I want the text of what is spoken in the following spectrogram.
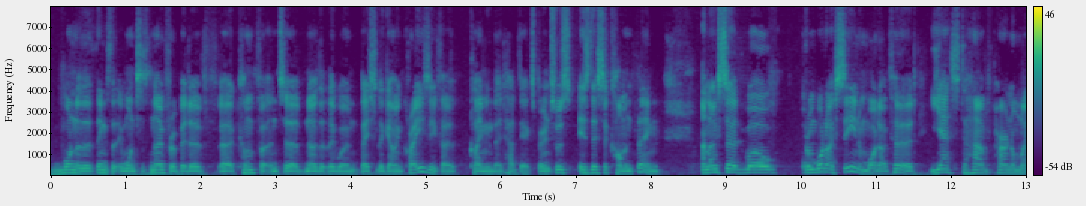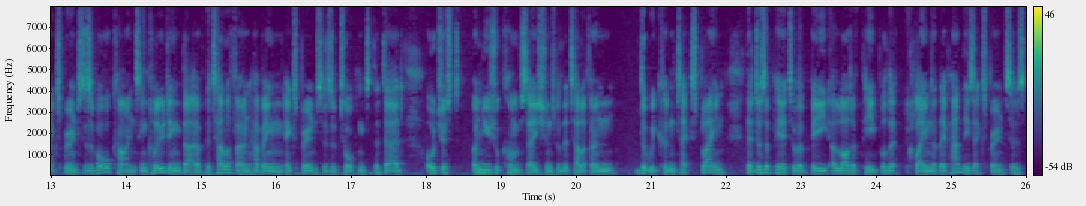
one of the things that they wanted to know for a bit of uh, comfort and to know that they weren't basically going crazy for claiming they'd had the experience was, is this a common thing? And I said, well, from what I've seen and what I've heard, yes, to have paranormal experiences of all kinds, including that of the telephone, having experiences of talking to the dead, or just unusual conversations with the telephone that we couldn't explain. There does appear to be a lot of people that claim that they've had these experiences.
